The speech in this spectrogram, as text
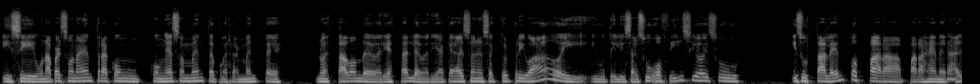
Y si una persona entra con, con eso en mente, pues realmente no está donde debería estar, debería quedarse en el sector privado y, y utilizar sus oficios y, su, y sus talentos para, para generar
